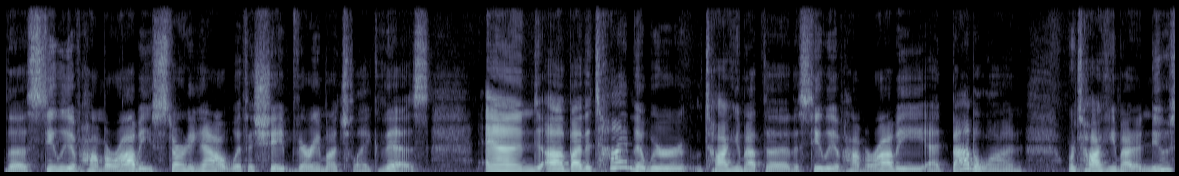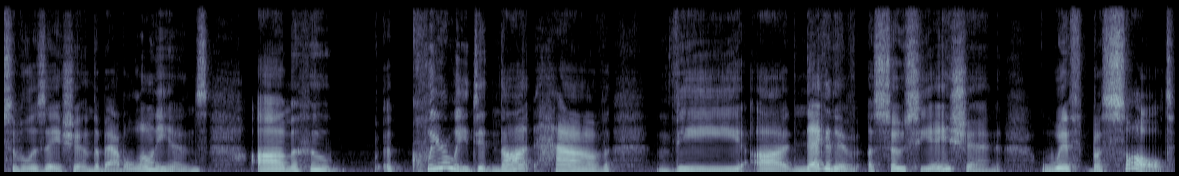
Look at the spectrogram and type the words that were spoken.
the Stele of Hammurabi starting out with a shape very much like this. And uh, by the time that we're talking about the, the Stele of Hammurabi at Babylon, we're talking about a new civilization, the Babylonians, um, who uh, clearly did not have the uh, negative association with basalt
